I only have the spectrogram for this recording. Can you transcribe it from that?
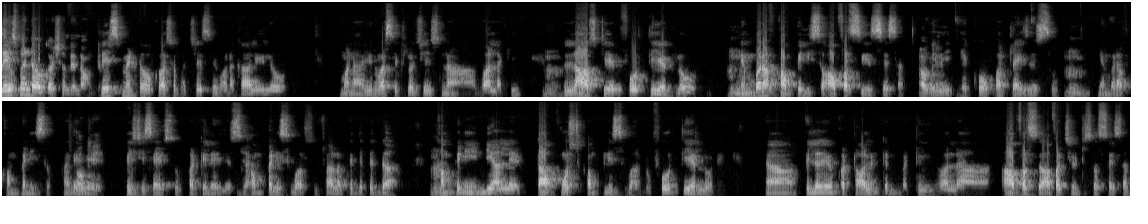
ప్లేస్మెంట్ అవకాశాలు ఎలా ఉంటాయి? ప్లేస్మెంట్ అవకాశం వచ్చేసి మన కాలేజీలో మన యూనివర్సిటీలో చేసిన వాళ్ళకి లాస్ట్ ఇయర్ ఫోర్త్ ఇయర్లో నెంబర్ ఆఫ్ కంపెనీస్ ఆఫర్స్ చేస్తాయి సార్. ఎక్కువ ఫర్టిలైజర్స్ నెంబర్ ఆఫ్ కంపెనీస్ అదే. Pesticides fertilizers. కంపెనీస్ వాళ్ళు చాలా పెద్ద పెద్ద కంపెనీ ఇండియాలో టాప్ మోస్ట్ కంపెనీస్ వాళ్ళు ఫోర్త్ ఇయర్లోనే ఆ, పిల్లల యొక్క టాలెంట్ని బట్టి వాళ్ళ ఆఫర్స్ ఆపర్చునిటీస్ వస్తాయి సార్.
